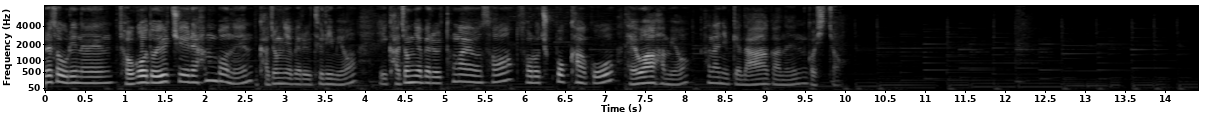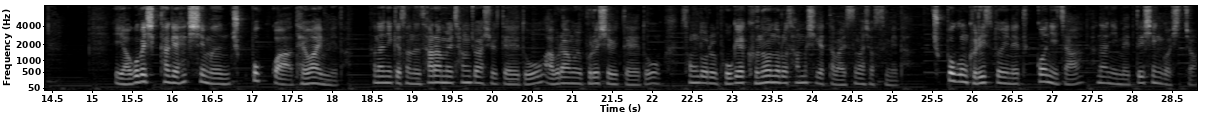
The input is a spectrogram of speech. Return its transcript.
그래서 우리는 적어도 일주일에 한 번은 가정 예배를 드리며 이 가정 예배를 통하여서 서로 축복하고 대화하며 하나님께 나아가는 것이죠. 이 야곱의 식탁의 핵심은 축복과 대화입니다. 하나님께서는 사람을 창조하실 때에도 아브라함을 부르실 때에도 성도를 복의 근원으로 삼으시겠다 말씀하셨습니다. 축복은 그리스도인의 특권이자 하나님의 뜻인 것이죠.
